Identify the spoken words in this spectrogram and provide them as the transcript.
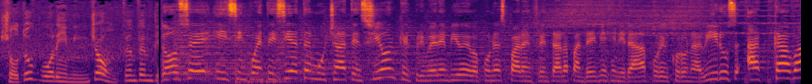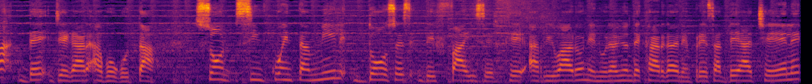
首都柏林民众纷纷。12 y 57, mucha atención, que el primer envío de vacunas para enfrentar la pandemia generada por el coronavirus acaba de llegar a Bogotá. Son 50.000 dosis de Pfizer que arribaron en un avión de carga de la empresa DHL.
